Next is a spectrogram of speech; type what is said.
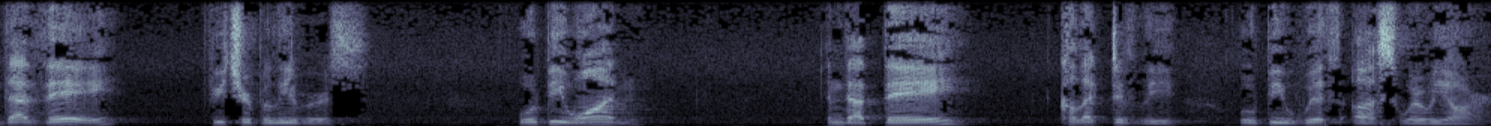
that they, future believers, would be one and that they collectively will be with us where we are.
